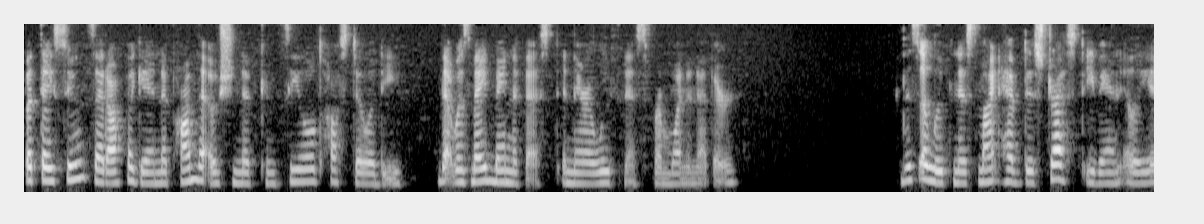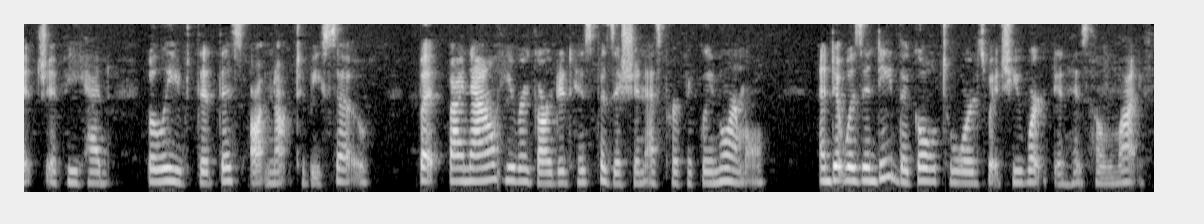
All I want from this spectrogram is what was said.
but they soon set off again upon the ocean of concealed hostility that was made manifest in their aloofness from one another. This aloofness might have distressed Ivan Ilyitch if he had believed that this ought not to be so, but by now he regarded his position as perfectly normal, and it was indeed the goal towards which he worked in his home life.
